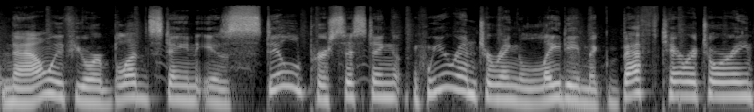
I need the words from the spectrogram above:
Now, if your blood stain is still persisting, we're entering Lady Macbeth territory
